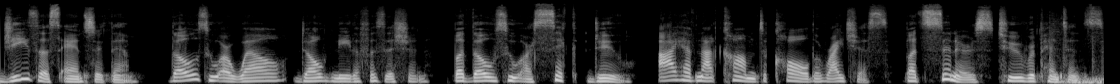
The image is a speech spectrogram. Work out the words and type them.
Jesus answered them, Those who are well don't need a physician but those who are sick do. I have not come to call the righteous, but sinners to repentance.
